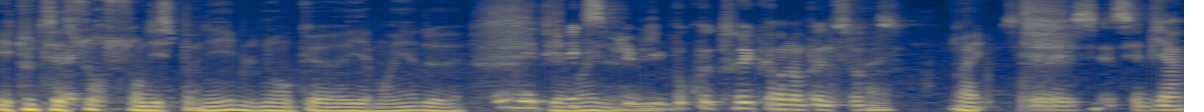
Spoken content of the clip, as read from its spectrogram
Et toutes ces sources sont disponibles, donc il y a moyen de... Netflix publie beaucoup de trucs en open source. Ouais. C'est bien.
